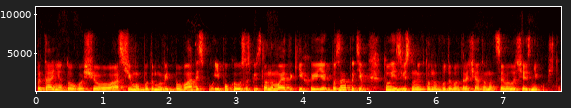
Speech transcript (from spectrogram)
питання того, що а з чим ми будемо відбуватись, і поки у суспільства немає таких е, якби запитів, то і звісно ніхто не буде витрачати на це величезні кошти.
